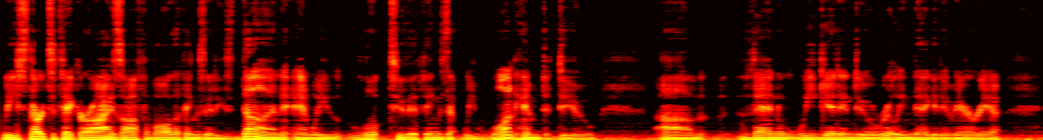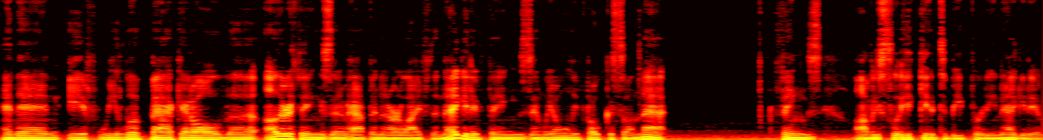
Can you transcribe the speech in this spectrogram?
we start to take our eyes off of all the things that he's done and we look to the things that we want him to do, um, then we get into a really negative area. And then if we look back at all the other things that have happened in our life, the negative things, and we only focus on that, things obviously get to be pretty negative.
